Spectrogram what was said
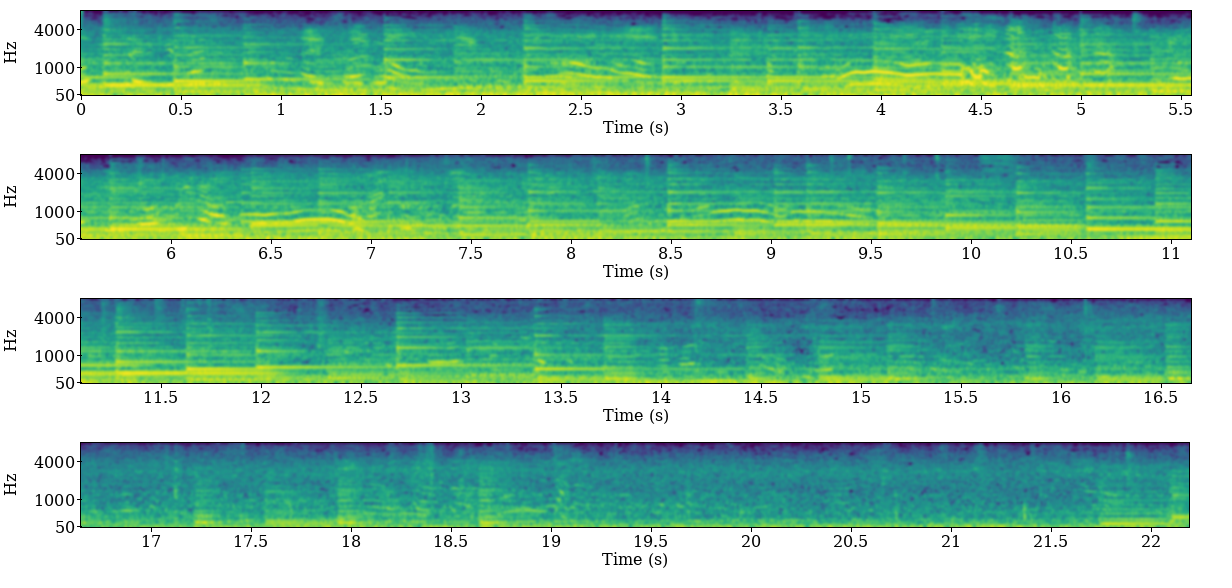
여기서 이렇게 사진 찍는 아니 설마 언니 그 수아와 여기 여기라고 Thank mm -hmm. you.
